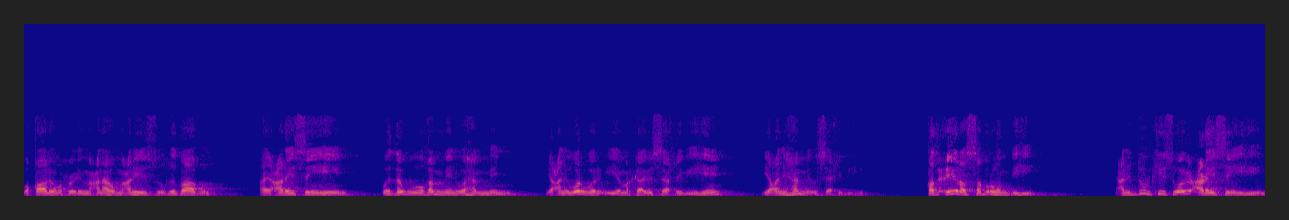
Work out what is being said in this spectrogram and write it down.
Wa qaala wuxuu yidhi macnaahu macnihiisu khidaabun ay cadhaysan yihiin oo dawuu hammin wa hammin. Yacni warwar iyo marka ay u saaxiib yihiin yacni hammi u saaxiib yihiin. Qad ciila sabruhum bihi yacni duulkiisu way u cadhaysan yihiin.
